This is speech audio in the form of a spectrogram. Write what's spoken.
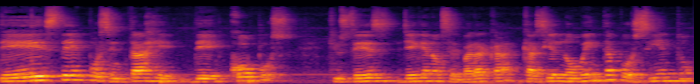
De este porcentaje de copos que ustedes lleguen a observar acá, casi el 90%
